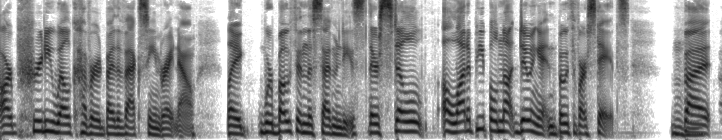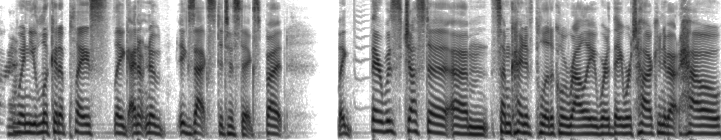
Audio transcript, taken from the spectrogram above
are pretty well covered by the vaccine right now. Like we're both in the 70s. There's still a lot of people not doing it in both of our states. Mhm. But Yeah. when you look at a place like I don't know exact statistics, but like there was just a um, some kind of political rally where they were talking about how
